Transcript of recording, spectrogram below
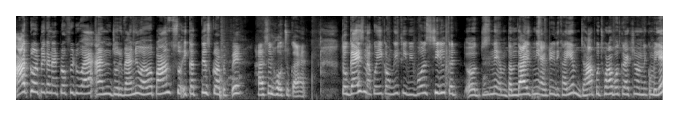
आठ करोड़ रुपये का नेट प्रॉफिट हुआ है। एंड जो रिवेन्यू है वो पाँच सौ इकतीस करोड़ रुपये हासिल हो चुका है। तो गाइज़ मैं आपको ये कहूँगी कि वीवो स्टील का जिसने दमदार इतनी एंट्री दिखाई है, जहाँ आपको थोड़ा बहुत करेक्शन होने को मिले,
